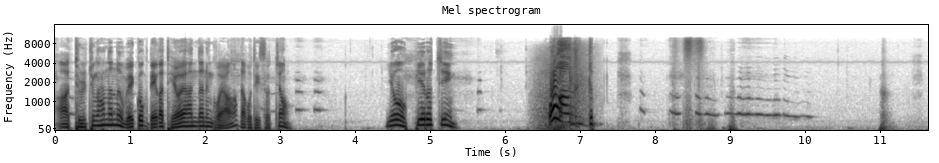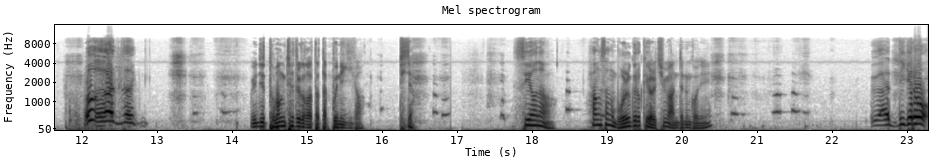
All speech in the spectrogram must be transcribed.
아, 둘 중 하나는 왜 꼭 내가 되어야 한다는 거야? 라고 돼 있었죠? 요, 삐에로찡! 어! 어, 왠지 도망쳐 들어갔다 딱 분위기가 튀자 수연아 항상 뭘 그렇게 열심히 만드는 거니? 으아 니게로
